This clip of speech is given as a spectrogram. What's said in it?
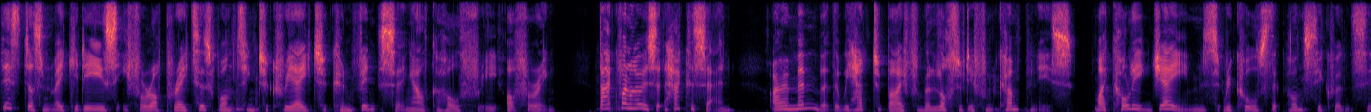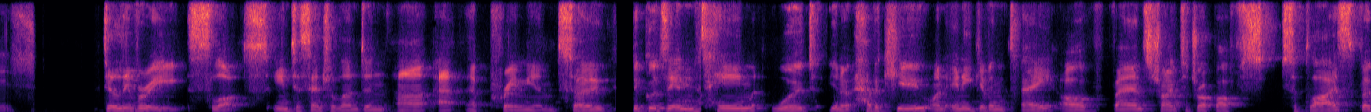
This doesn't make it easy for operators wanting to create a convincing alcohol free offering. Back when I was at Hakkasan, I remember that we had to buy from a lot of different companies. My colleague James recalls the consequences delivery slots into central London are at a premium. So the goods in team would, you know, have a queue on any given day of vans trying to drop off supplies for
